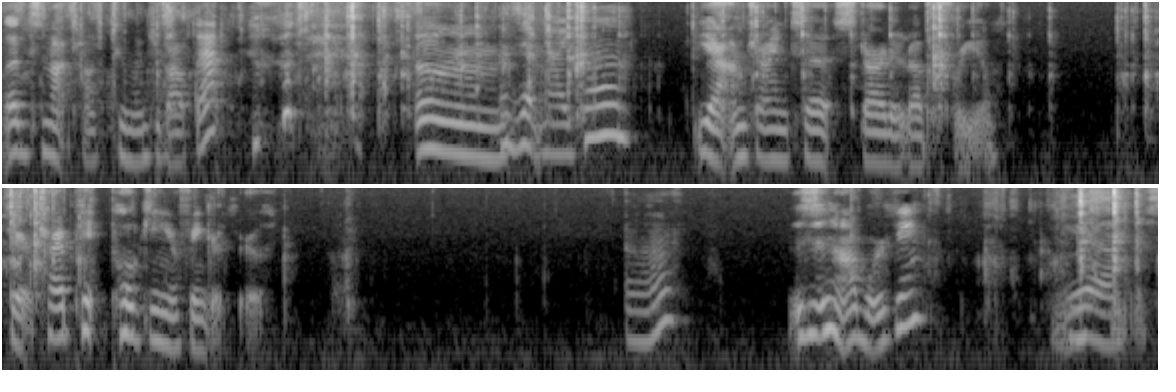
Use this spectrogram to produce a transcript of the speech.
Let's not talk too much about that. um, Is it my turn? yeah, I'm trying to start it up for you. Here, try poking your finger through it. Uh, This is not working. Yeah. this.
